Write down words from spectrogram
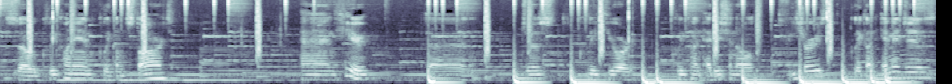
So click on it click on start. And here uh, just click your click on additional features click on images.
